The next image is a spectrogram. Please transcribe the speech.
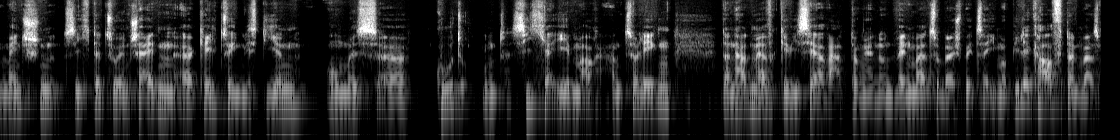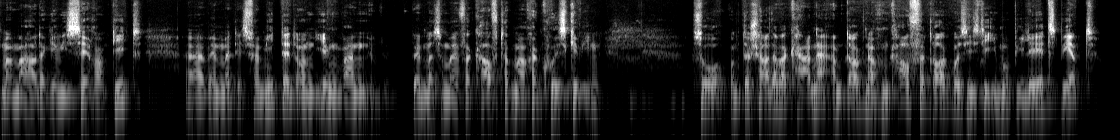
Menschen sich dazu entscheiden, äh, Geld zu investieren, um es äh, gut und sicher eben auch anzulegen, dann hat man gewisse Erwartungen. Und wenn man zum Beispiel jetzt eine Immobilie kauft, dann weiß man, man hat eine gewisse Rendite, äh, wenn man das vermietet und irgendwann, wenn man es einmal verkauft, hat man auch einen Kursgewinn. So, und da schaut aber keiner am Tag nach dem Kaufvertrag, was ist die Immobilie jetzt wert.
